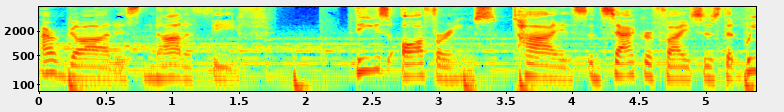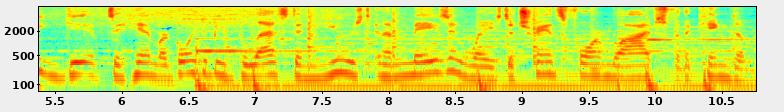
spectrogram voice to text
Our God is not a thief. These offerings, tithes, and sacrifices that we give to Him are going to be blessed and used in amazing ways to transform lives for the kingdom.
